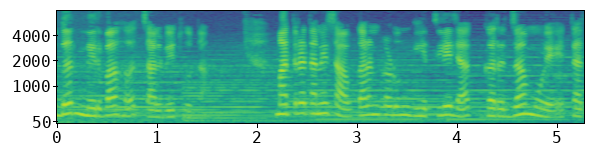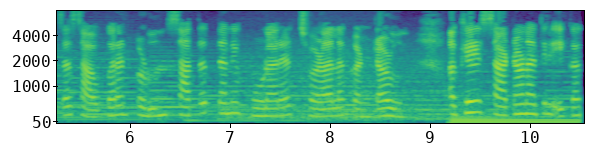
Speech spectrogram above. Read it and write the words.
उदरनिर्वाह चालवित होता. मात्र त्याने सावकारांकडून घेतलेल्या कर्जामुळे त्याचा सावकारांकडून सातत्याने होणाऱ्या छळाला कंटाळून अखेर साटाणातील एका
